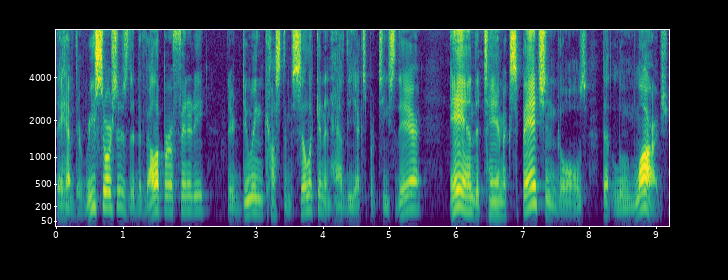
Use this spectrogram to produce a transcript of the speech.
They have the resources, the developer affinity, they're doing custom silicon and have the expertise there, and the TAM expansion goals that loom large.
